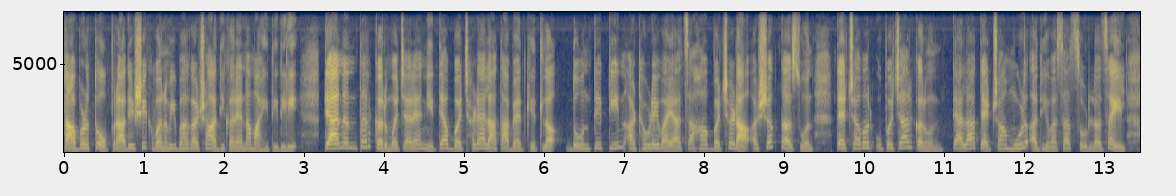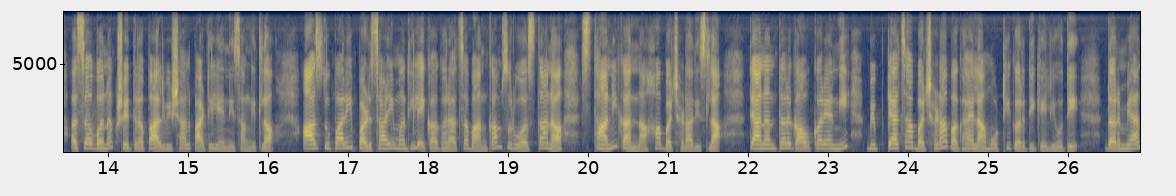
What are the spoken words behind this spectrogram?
ताबडतोब प्रादेशिक वनविभागाच्या अधिकाऱ्यांना माहिती दिली. त्यानंतर कर्मचाऱ्यांनी त्या बछड्याला ताब्यात घेतलं. दोन ते तीन आठवडे वयाचा हा बछडा अशक्त असून त्याच्यावर उपचार करून त्याला त्याच्या मूळ अधिवासात सोडलं जाईल असं वनक्षेत्रपाल विशाल पाटील यांनी सांगितलं. आज दुपारी पडसाळीमधील एका घराचं बांधकाम सुरू असताना स्थानिकांना हा बछडा दिसला. त्यानंतर गावकऱ्यांनी बिबट्याचा बछडा बघायला मोठी गर्दी केली होती. दरम्यान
